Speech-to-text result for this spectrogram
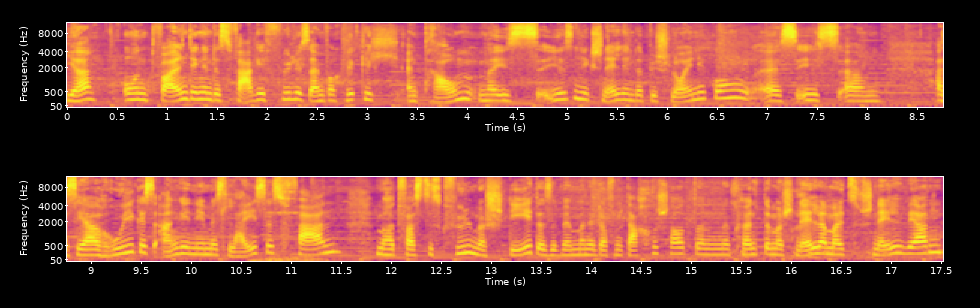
Ja, und vor allen Dingen das Fahrgefühl ist einfach wirklich ein Traum. Man ist irrsinnig schnell in der Beschleunigung. Es ist ähm, ein sehr ruhiges, angenehmes, leises Fahren. Man hat fast das Gefühl, man steht. Also wenn man nicht auf den Tacho schaut, dann könnte man schneller mal zu schnell werden.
